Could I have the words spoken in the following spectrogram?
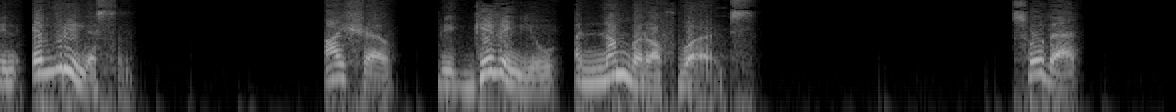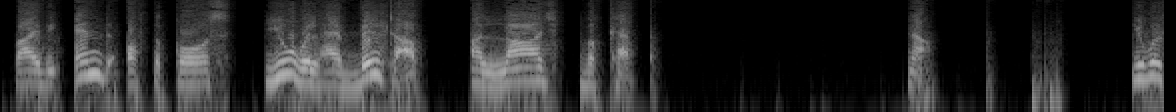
in every lesson, I shall be giving you a number of words so that by the end of the course, you will have built up a large vocabulary. you will,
